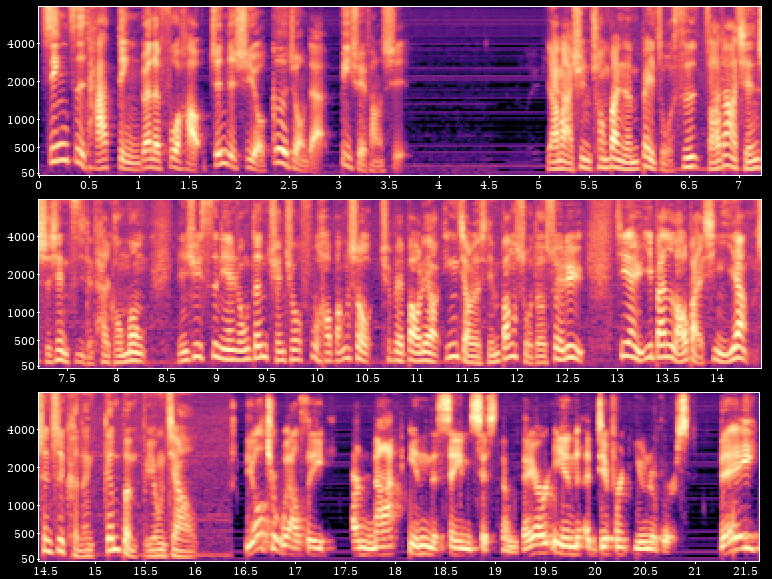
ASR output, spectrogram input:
金字塔顶端的富豪，真的是有各种的避税方式。亚马逊创办人贝佐斯砸大钱实现自己的太空梦，连续四年荣登全球富豪榜首，却被爆料应缴的联邦所得税率竟然与一般老百姓一样，甚至可能根本不用交。The ultra wealthy are not in the same system. They are in a different universe. They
